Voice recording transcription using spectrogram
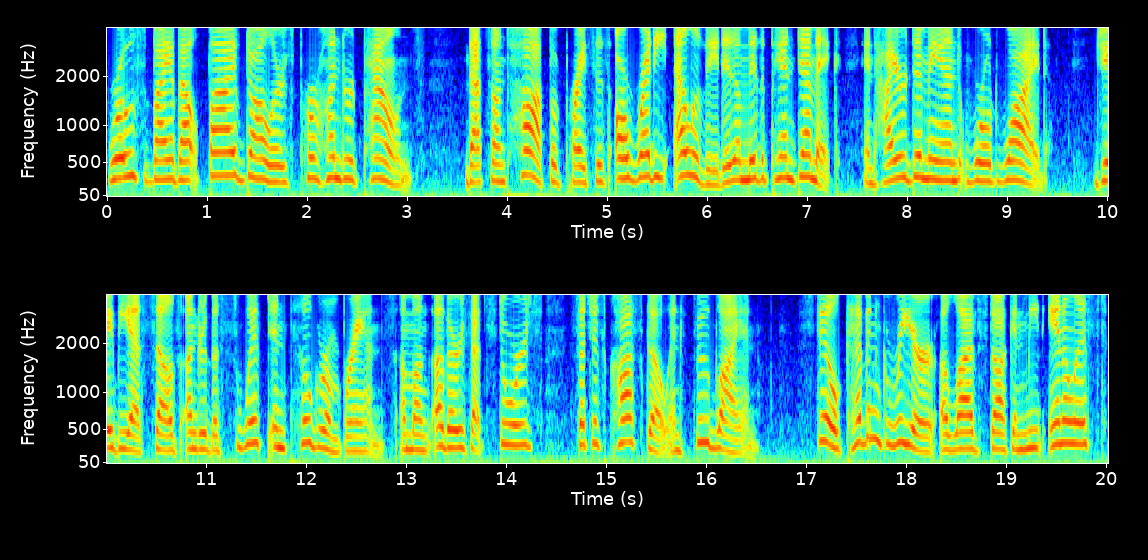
rose by about $5 per 100 pounds. That's on top of prices already elevated amid the pandemic and higher demand worldwide. JBS sells under the Swift and Pilgrim brands, among others at stores such as Costco and Food Lion. Still, Kevin Grier, a livestock and meat analyst,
